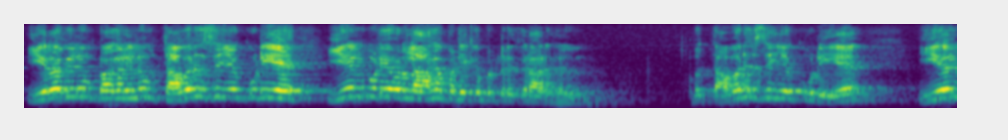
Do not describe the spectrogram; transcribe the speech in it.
இரவிலும் பகலிலும் தவறு செய்யக்கூடிய இயல்புடையவர்களாக படைக்கப்பட்டிருக்கிறார்கள். தவறு செய்யக்கூடிய இயல்பு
